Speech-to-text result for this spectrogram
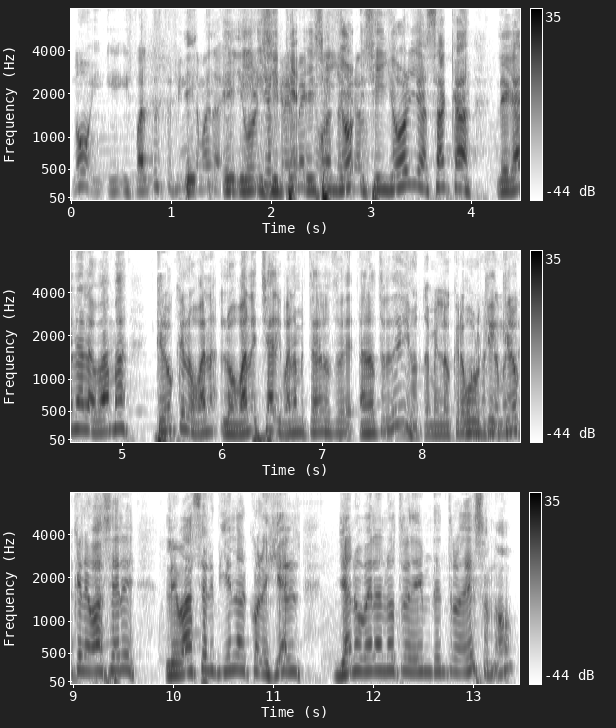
No, y, y, falta este fin de semana. Y, y, Georgia, y si, si, Georgia, si, Georgia, saca, le gana a Alabama, creo que lo van a, lo van a echar y van a meter a Notre, a Notre Dame. Yo también lo creo. Porque creo que le va a hacer, le va a hacer bien al colegial ya no ver a Notre Dame dentro de eso, ¿no?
